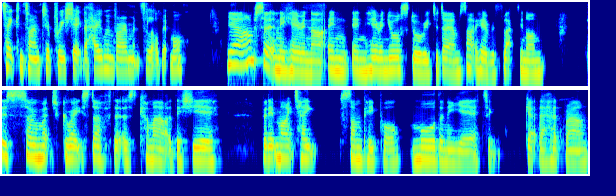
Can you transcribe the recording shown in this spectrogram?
taken time to appreciate the home environments a little bit more yeah i'm certainly hearing that in in hearing your story today i'm sat here reflecting on there's so much great stuff that has come out of this year but it might take some people more than a year to get their head around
